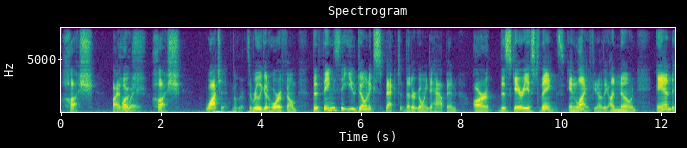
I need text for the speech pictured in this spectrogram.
Hush, by the Hush. way. Hush. Watch it. Okay. It's a really good horror film. The things that you don't expect that are going to happen are the scariest things in life, you know, the unknown. And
